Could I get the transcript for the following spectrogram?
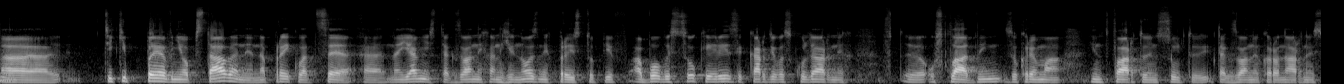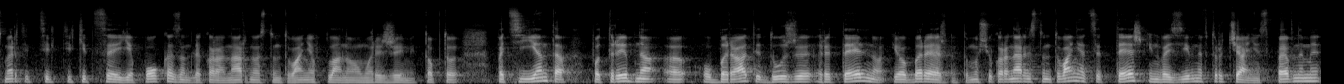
А, Тільки певні обставини, наприклад, це е, наявність так званих ангінозних приступів або високий ризик кардіоваскулярних ускладнень, зокрема інфаркту, інсульту і так званої коронарної смерті, тільки це є показом для коронарного стентування в плановому режимі. Тобто пацієнта потрібно е, обирати дуже ретельно і обережно, тому що коронарне стентування це теж інвазивне втручання з певними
